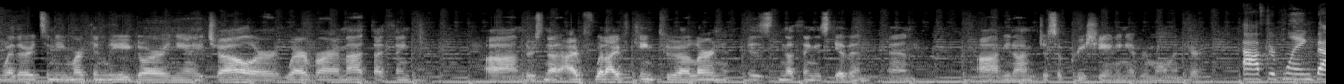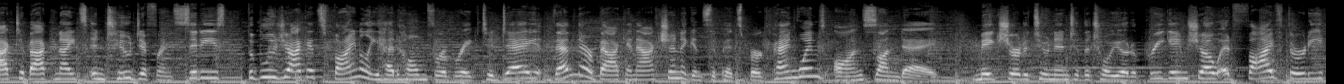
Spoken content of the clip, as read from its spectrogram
whether it's in the American League or in the NHL or wherever I'm at. I think. Um, there's not. I've what I've came to uh, learn is nothing is given, and um, you know, I'm just appreciating every moment here. After playing back to back nights in two different cities, the Blue Jackets finally head home for a break today, then they're back in action against the Pittsburgh Penguins on Sunday. Make sure to tune in to the Toyota pregame show at 5:30,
